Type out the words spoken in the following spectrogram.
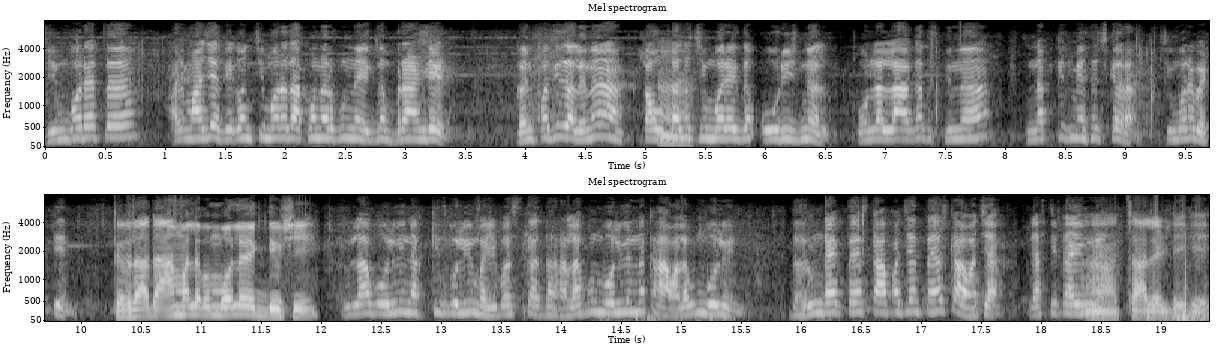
चिंबोऱ्यात आणि माझ्या कोण चिंबोऱ्या दाखवणार पण नाही एकदम ब्रँडेड गणपती झाले ना कवटाच्या हा. चिंबोऱ्या एकदम ओरिजिनल कोणाला लागत असतील ना नक्कीच मेसेज करा. चिंबोऱ्या भेटतील. तर दादा आम्हाला पण बोलव एक दिवशी. तुला बोलवीन नक्कीच बोलवीन भाई. बस का धराला पण बोलवीन ना खावाला पण बोलवीन. धरून डायरेक्ट तयाच कापाच्या आणि तयाच खावाच्या. जास्ती टाइम हा नाही चालेल ठीक आहे.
